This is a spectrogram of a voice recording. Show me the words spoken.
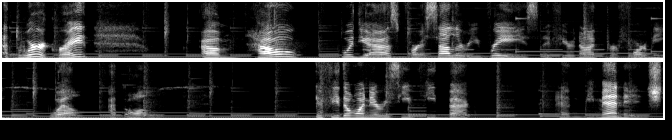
At work, right? um, how would you ask for a salary raise if you're not performing well at all? If you don't want to receive feedback and be managed,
